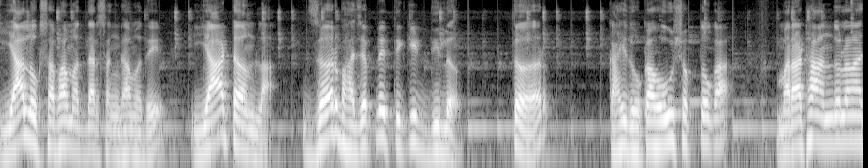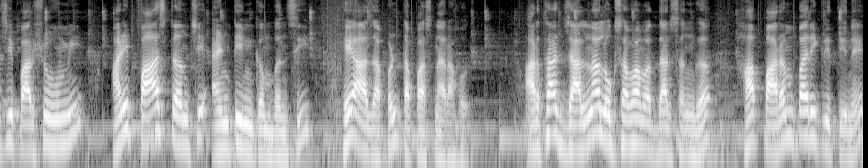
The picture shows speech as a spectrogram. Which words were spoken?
या लोकसभा मतदारसंघामध्ये या टर्मला जर भाजपने तिकीट दिलं तर काही धोका होऊ शकतो का? मराठा आंदोलनाची पार्श्वभूमी आणि पाच टर्मची अँटी इन्कम्बन्सी हे आज आपण तपासणार आहोत. अर्थात जालना लोकसभा मतदारसंघ हा पारंपरिक रीतीने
